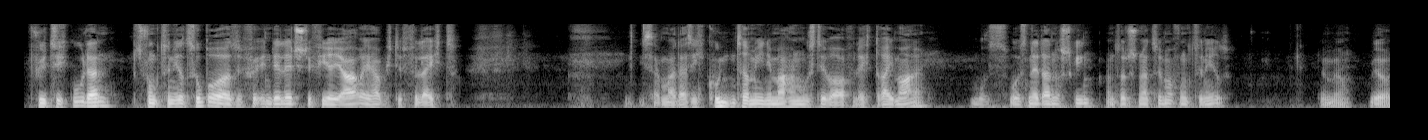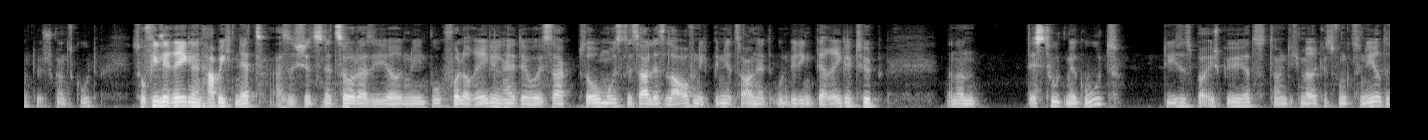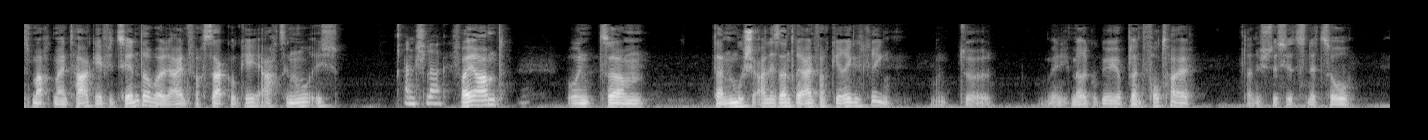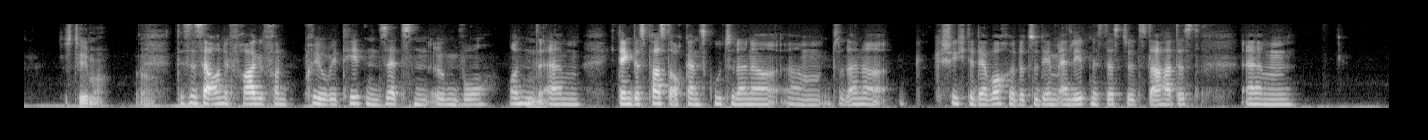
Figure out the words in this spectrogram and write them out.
fühlt sich gut an. Es funktioniert super. Also für in den letzten vier Jahren habe ich das vielleicht, ich sag mal, dass ich Kundentermine machen musste, war vielleicht dreimal wo es nicht anders ging. Ansonsten hat es immer funktioniert. Ja, das ist ganz gut. So viele Regeln habe ich nicht. Also es ist jetzt nicht so, dass ich irgendwie ein Buch voller Regeln hätte, wo ich sage, so muss das alles laufen. Ich bin jetzt auch nicht unbedingt der Regeltyp, sondern das tut mir gut, dieses Beispiel jetzt. Und ich merke, es funktioniert. Das macht meinen Tag effizienter, weil ich einfach sage, okay, 18 Uhr ist Anschlag. Feierabend. Und ähm, dann muss ich alles andere einfach geregelt kriegen. Und äh, wenn ich merke, okay, ich habe dann Vorteil, dann ist das jetzt nicht so das Thema. Ja. Das ist ja auch eine Frage von Prioritäten setzen irgendwo. Und mhm. ähm, ich denke, das passt auch ganz gut zu deiner, ähm, zu deiner Geschichte der Woche oder zu dem Erlebnis, das du jetzt da hattest. Ähm,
